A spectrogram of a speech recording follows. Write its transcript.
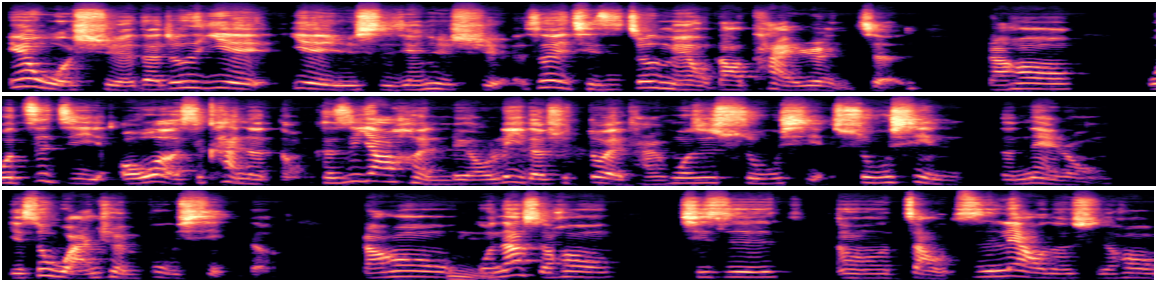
因为我学的就是业业余时间去学，所以其实就是没有到太认真。然后我自己偶尔是看得懂，可是要很流利的去对谈或是书写书信的内容，也是完全不行的。然后我那时候其实嗯、呃、找资料的时候，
